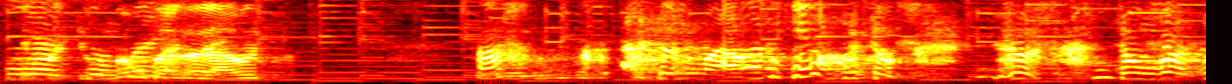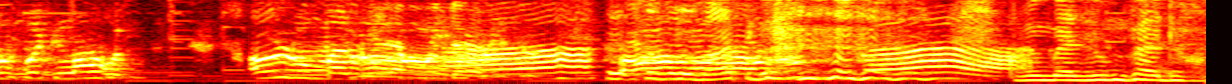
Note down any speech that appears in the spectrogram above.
Iya zumba. bukan laut. Hah? Su- Sumpah, sumpah di laut. Oh lumba Iya, yang lumba. udah sebel banget gue. Ah, zumba zumba dong.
